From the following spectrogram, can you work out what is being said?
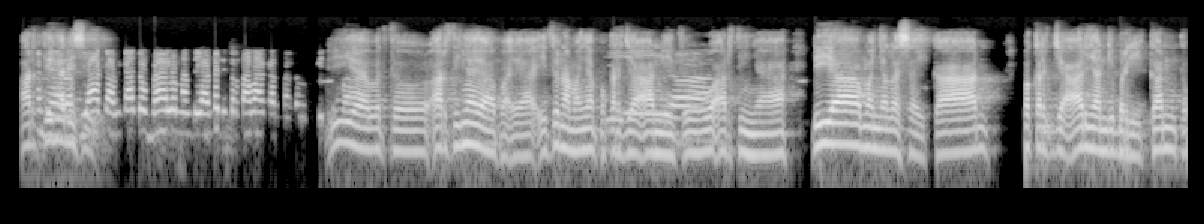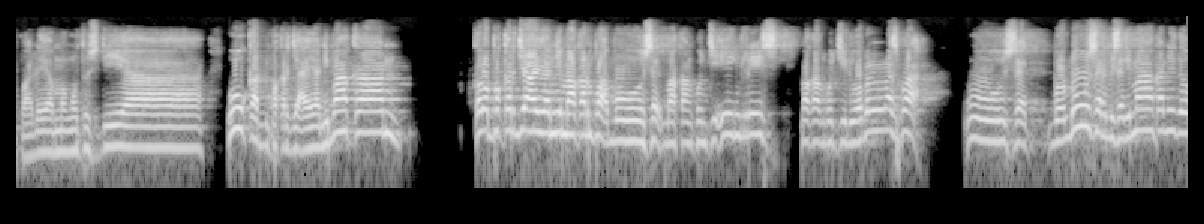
artinya di sini kacau nanti Anda ditertawakan. Pak. Iya betul. Artinya ya Pak ya, itu namanya pekerjaan Iya. itu artinya dia menyelesaikan pekerjaan yang diberikan kepada yang mengutus dia, bukan pekerjaan yang dimakan. Kalau pekerjaan yang dimakan Pak, buset makan kunci Inggris, makan kunci 12 Pak. Buset, bulldozer bisa dimakan itu.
